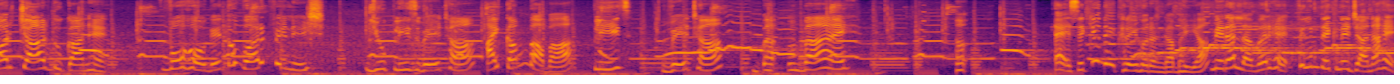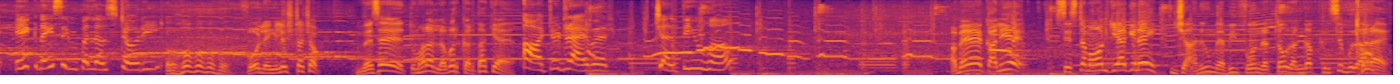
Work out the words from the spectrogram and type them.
और चार दुकान है। वो हो गए तो work finish you please wait हाँ? आई कम बाबा. प्लीज़ वेट हाँ? बाय ऐसे क्यों देख रहे हो रंगा भैया? मेरा लवर है। फ़िल्म देखने जाना है। एक नई सिंपल लव स्टोरी ओहो फुल इंग्लिश टचअप वैसे तुम्हारा लवर करता क्या है? ऑटो ड्राइवर चलती हूँ हाँ? अबे कालिए सिस्टम ऑन किया कि नहीं? जानू मैं भी फ़ोन रखता हूँ। रंगा फिर से बुला रहा है।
